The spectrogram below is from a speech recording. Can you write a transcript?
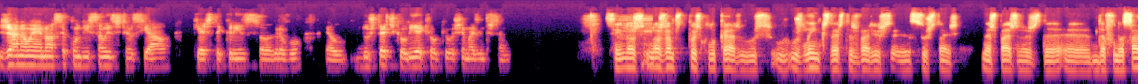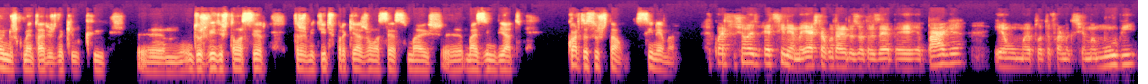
já não é a nossa condição existencial, que esta crise só agravou? É o, dos textos que eu li, é aquele que eu achei mais interessante. Sim, nós, nós vamos depois colocar os, os links destas várias uh, sugestões nas páginas da, uh, da Fundação e nos comentários daquilo que um, dos vídeos estão a ser transmitidos para que haja um acesso mais, uh, mais imediato. Quarta sugestão, cinema. A quarta sugestão é, é de cinema. Esta, ao contrário das outras, é, é, é paga. É uma plataforma que se chama Mubi,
